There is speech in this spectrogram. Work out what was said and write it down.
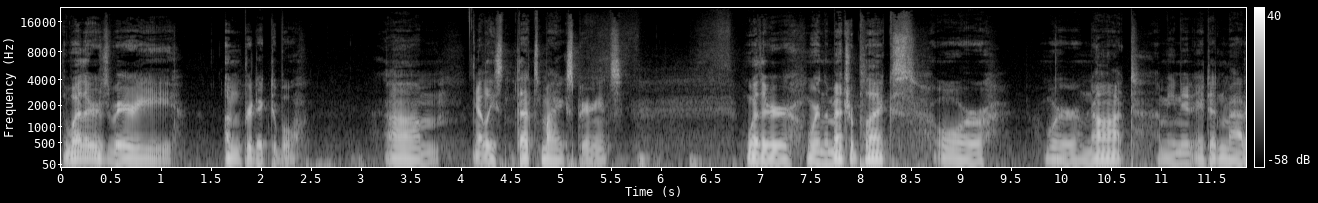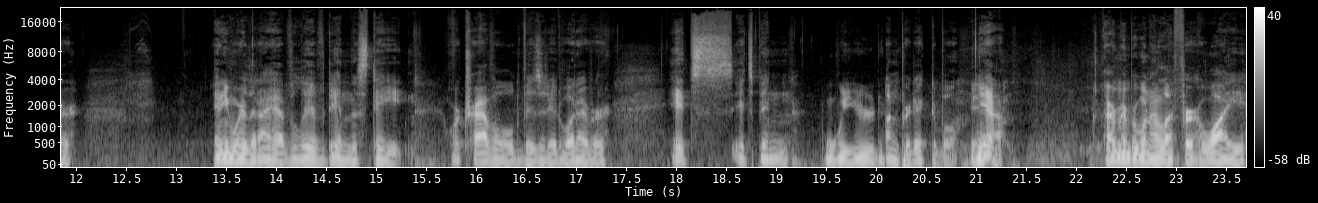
the weather is very unpredictable. Um, at least that's my experience. Whether we're in the Metroplex or we're not, I mean, it, it doesn't matter. Anywhere that I have lived in the state or traveled, visited, whatever, it's it's been Weird. unpredictable. Yeah. Yeah. I remember when I left for Hawaii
